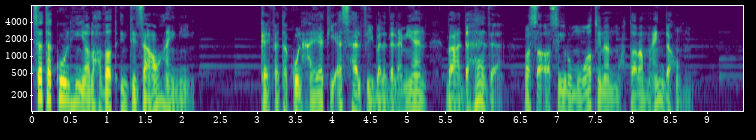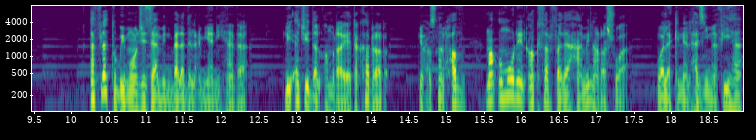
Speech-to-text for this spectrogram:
ستكون هي لحظة انتزاع عيني. كيف تكون حياتي أسهل في بلد العميان بعد هذا؟ وسأصير مواطنا محترم عندهم. أفلت بمعجزة من بلد العميان هذا لأجد الأمر يتكرر لحسن الحظ مع أمور أكثر فداحة من الرشوة. ولكن الهزيمة فيها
